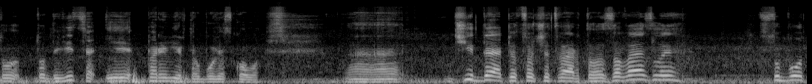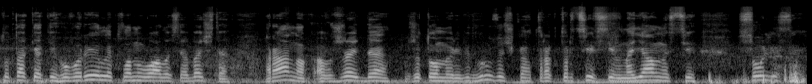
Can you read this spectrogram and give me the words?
то, то дивіться і перевірте обов'язково. Е, GD 504 завезли в суботу, так як і говорили, планувалося. Бачите, ранок, а вже йде в Житомирі відгрузочка, тракторці всі в наявності, соліси.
